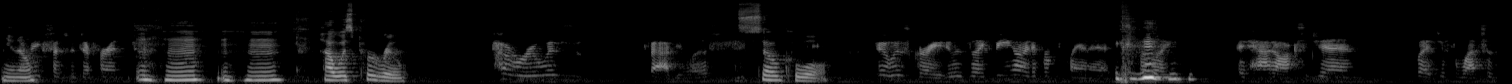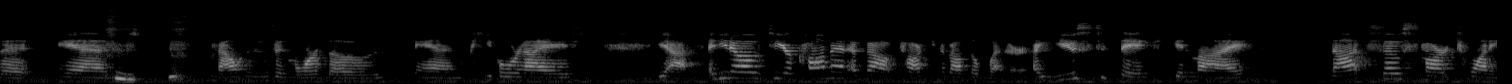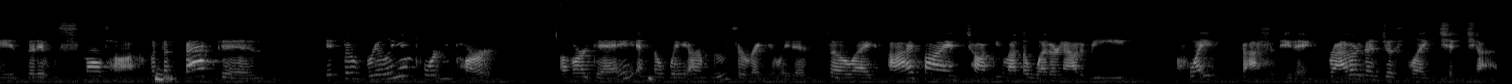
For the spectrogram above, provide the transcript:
You know, it makes such a difference. Mm-hmm. Mm-hmm. How was Peru? Peru was fabulous. So cool. It was great. It was like being on a different planet. like it had oxygen, but just less of it, and mountains and more of those and people were nice. Yeah. And you know, to your comment about talking about the weather, I used to think in my not so smart 20s that it was small talk. But the fact is, it's a really important part of our day and the way our moods are regulated. So, like, I find talking about the weather now to be quite fascinating rather than just like chit chat.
